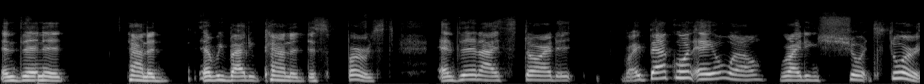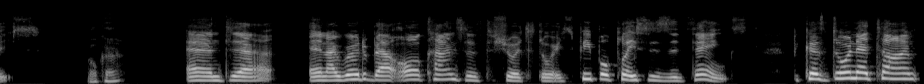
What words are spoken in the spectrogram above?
and then it kind of everybody kind of dispersed. And then I started right back on AOL writing short stories Okay. and uh, and I wrote about all kinds of short stories, people, places, and things. Because during that time,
